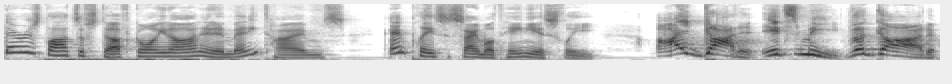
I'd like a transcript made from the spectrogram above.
There is lots of stuff going on, and in many times and places simultaneously. I got it! It's me, the God!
